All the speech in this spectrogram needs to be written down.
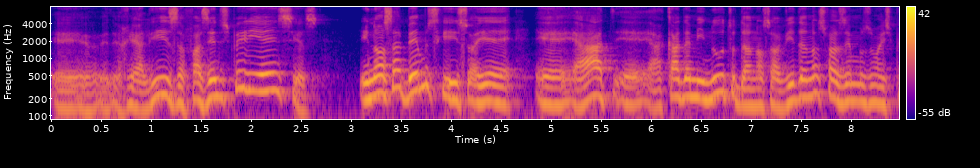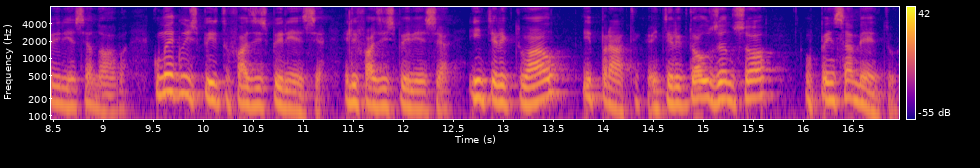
é, realiza fazendo experiências. E nós sabemos que isso aí é, é, a, é, a cada minuto da nossa vida nós fazemos uma experiência nova. Como é que o espírito faz experiência? Ele faz experiência intelectual e prática. Intelectual usando só o pensamento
